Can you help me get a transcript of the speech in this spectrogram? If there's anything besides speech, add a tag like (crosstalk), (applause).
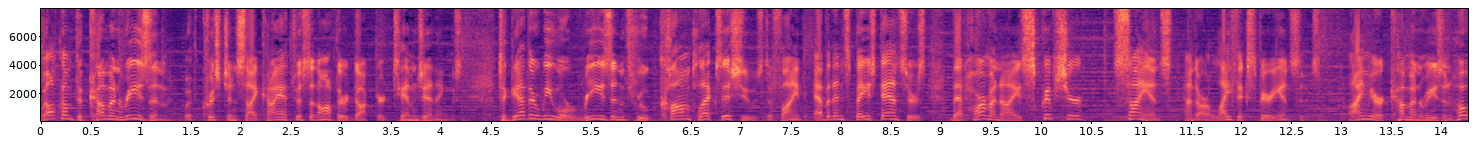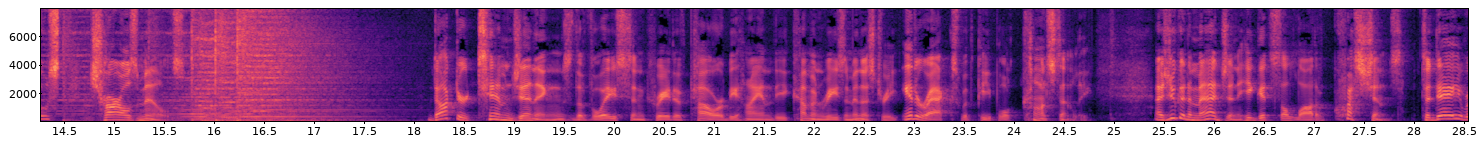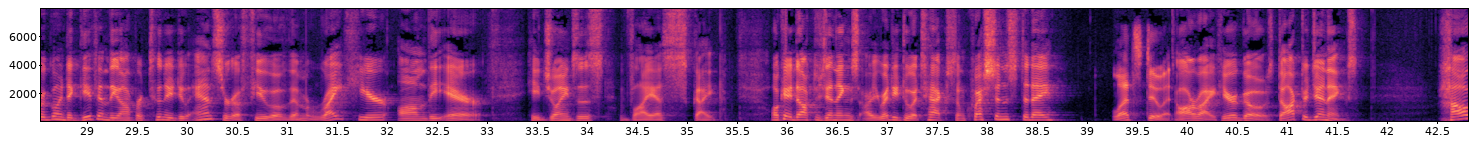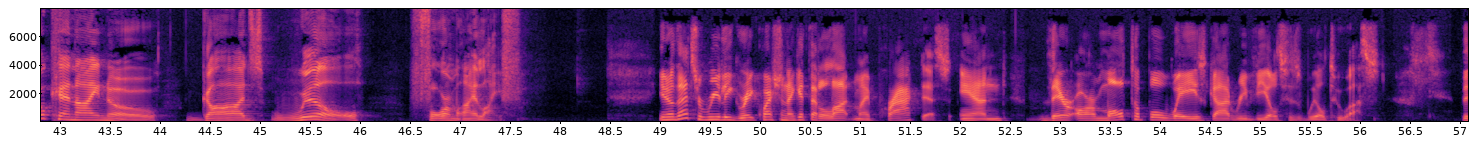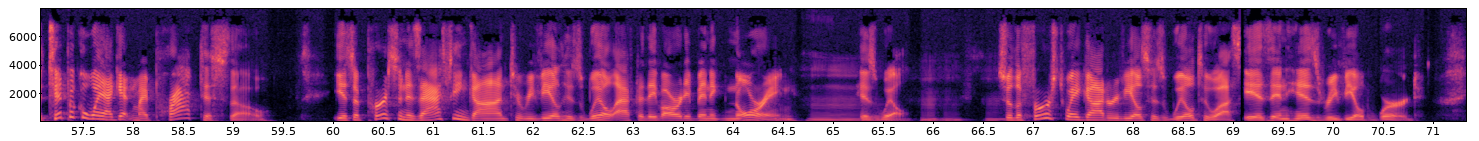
Welcome to Come and Reason with Christian psychiatrist and author Dr. Tim Jennings. Together, we will reason through complex issues to find evidence based answers that harmonize Scripture, science, and our life experiences. I'm your Come and Reason host, Charles Mills. Dr. Tim Jennings, the voice and creative power behind the Come and Reason ministry, interacts with people constantly. As you can imagine, he gets a lot of questions. Today, we're going to give him the opportunity to answer a few of them right here on the air. He joins us via Skype. Okay, Dr. Jennings, are you ready to attack some questions today? Let's do it. All right, here goes. Dr. Jennings, how can I know God's will for my life? You know, that's a really great question. I get that a lot in my practice. And there are multiple ways God reveals his will to us. The typical way I get in my practice, though, is a person is asking God to reveal his will after they've already been ignoring mm-hmm. his will. Mm-hmm. Mm-hmm. So the first way God reveals his will to us is in his revealed word.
